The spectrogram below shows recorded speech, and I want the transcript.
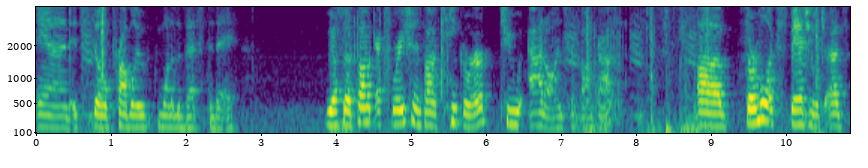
And it's still probably one of the best today. We also have Thaumic Exploration and Thaumic Tinkerer, two add-ons for Thaumcraft. Uh, Thermal Expansion, which adds,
